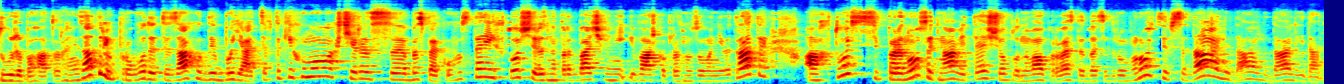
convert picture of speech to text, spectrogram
Дуже багато організаторів проводити заходи бояться в таких умовах через безпеку гостей, хтось через непередбачувані і важко прогнозовані витрати, а хтось переносить навіть те, що планував провести в 2022 році, все далі, далі, далі і далі.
